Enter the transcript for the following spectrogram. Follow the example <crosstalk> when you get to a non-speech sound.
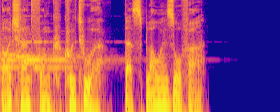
Deutschlandfunk Kultur, das blaue Sofa.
